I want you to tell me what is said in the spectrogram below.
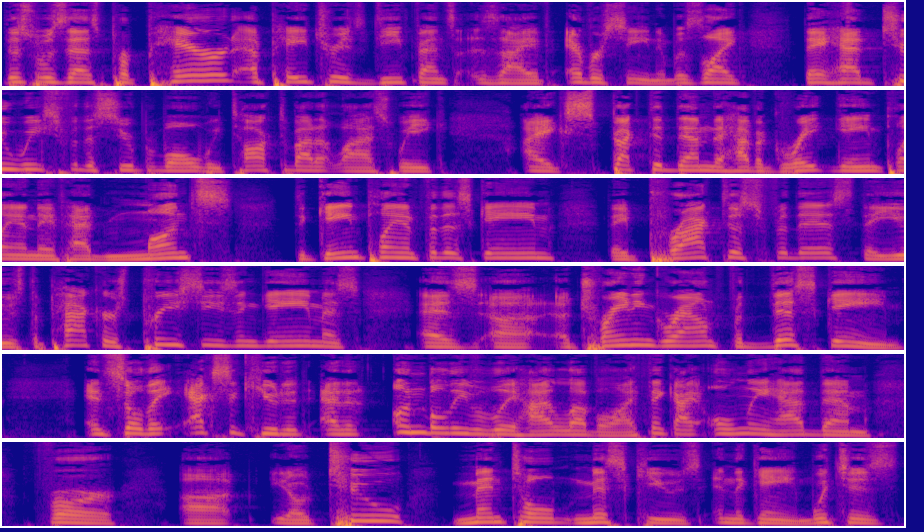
This was as prepared a Patriots defense as I have ever seen. It was like they had two weeks for the Super Bowl. We talked about it last week. I expected them to have a great game plan. They've had months to game plan for this game. They practiced for this. They used the Packers preseason game as as uh, a training ground for this game. And so they executed at an unbelievably high level. I think I only had them for uh, you know two mental miscues in the game, which is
